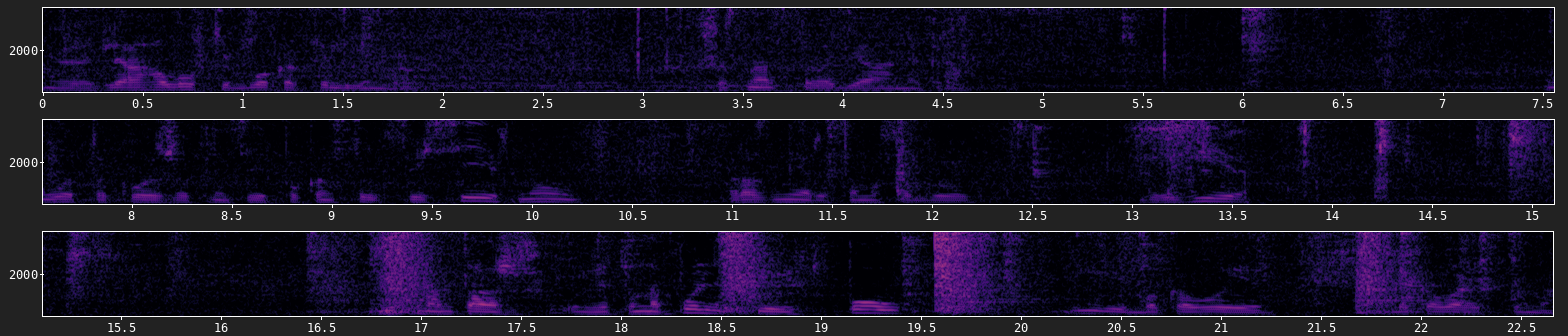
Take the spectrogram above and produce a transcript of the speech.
э, для головки блока цилиндра 16 диаметра. Вот такой же, в принципе, по конструкции сейф, но размеры, само собой, другие. Здесь монтаж, это напольный сейф в пол и боковые, боковая стена.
